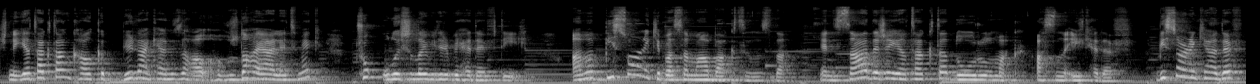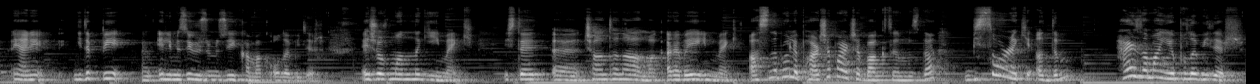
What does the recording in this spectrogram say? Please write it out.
Şimdi yataktan kalkıp birden kendinizi havuzda hayal etmek çok ulaşılabilir bir hedef değil. Ama bir sonraki basamağa baktığınızda yani sadece yatakta doğrulmak aslında ilk hedef. Bir sonraki hedef yani gidip bir elimizi yüzümüzü yıkamak olabilir. Eşofmanını giymek, işte e, çantanı almak, arabaya inmek. Aslında böyle parça parça baktığımızda bir sonraki adım her zaman yapılabilir.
